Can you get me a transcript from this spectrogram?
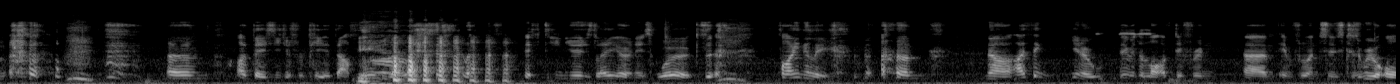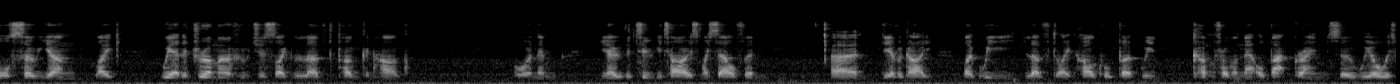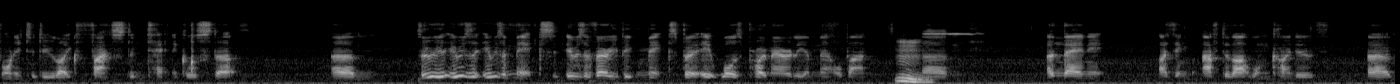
um, I basically just repeated that formula like, 15 years later and it's worked. Finally. um, no, I think, you know, there was a lot of different um, influences because we were all so young. Like, we had a drummer who just, like, loved punk and hardcore, and then, you know, the two guitarists, myself and uh, the other guy, like, we loved, like, hardcore, but we come from a metal background, so we always wanted to do, like, fast and technical stuff. Um, so it was a, it was a mix. It was a very big mix, but it was primarily a metal band. Mm. Um, and then it, I think after that one kind of um,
